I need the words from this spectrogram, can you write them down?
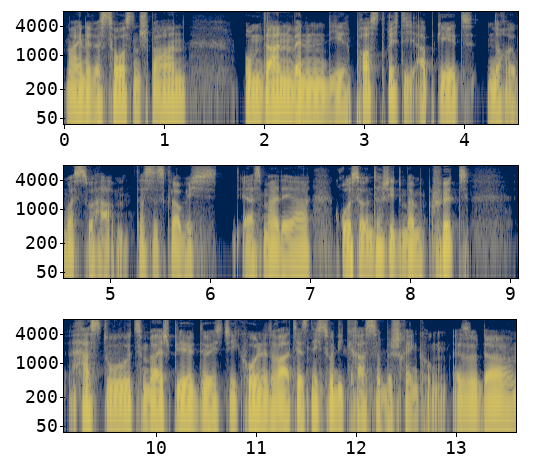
meine Ressourcen sparen, um dann, wenn die Post richtig abgeht, noch irgendwas zu haben. Das ist, glaube ich, erstmal der große Unterschied. Und beim Crit hast du zum Beispiel durch die Kohlenhydrate jetzt nicht so die krasse Beschränkung. Also da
